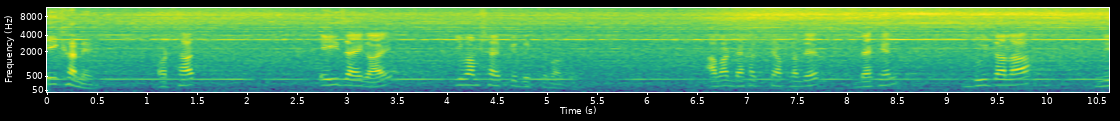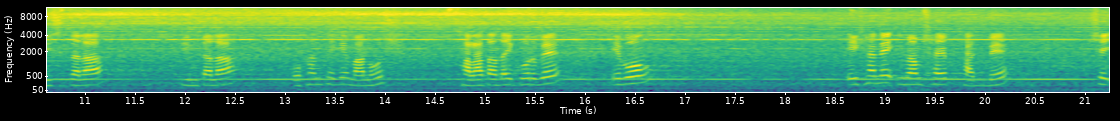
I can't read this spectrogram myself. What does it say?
এইখানে, অর্থাৎ এই জায়গায় ইমাম সাহেবকে দেখতে পাবে। আবার দেখাচ্ছি আপনাদের, দেখেন, দুইতলা, নিচতলা, তিনতলা, ওখান থেকে মানুষ সালাত আদায় করবে এবং এইখানে ইমাম সাহেব থাকবে সেই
